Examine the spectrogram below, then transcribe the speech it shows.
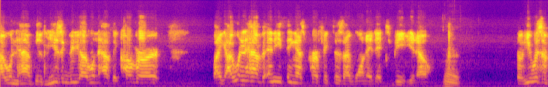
I wouldn't have the music video. I wouldn't have the cover art. Like I wouldn't have anything as perfect as I wanted it to be. You know. Right. So he was a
